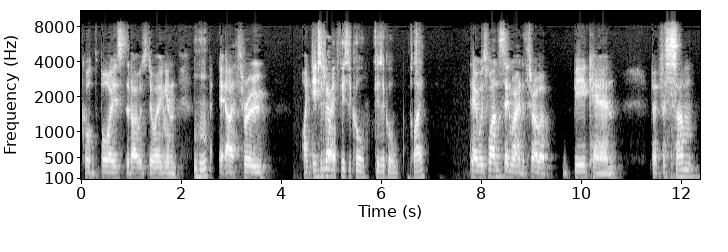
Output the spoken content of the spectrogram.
called The Boys that I was doing, and hmm I threw. I did It's a very physical physical play. there was one scene where I had to throw a beer can, but for some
